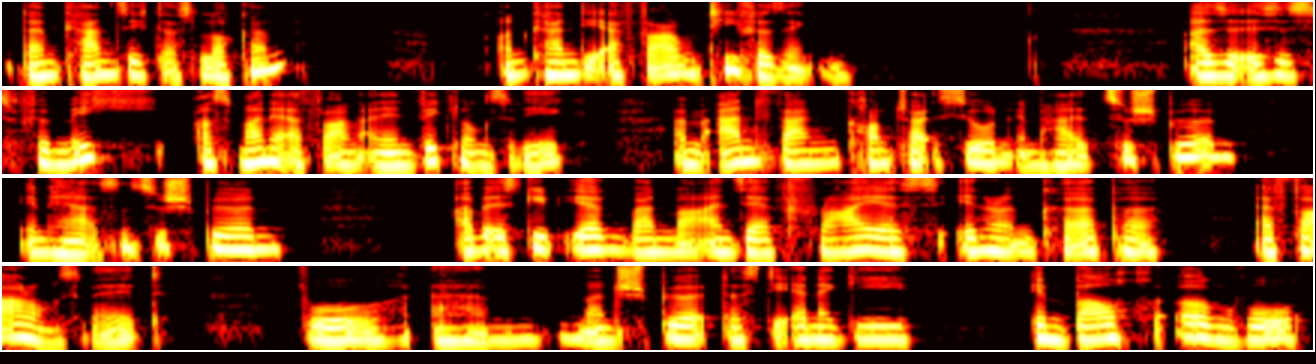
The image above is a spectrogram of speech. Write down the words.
dann kann sich das lockern und kann die Erfahrung tiefer sinken. Also es ist für mich aus meiner Erfahrung ein Entwicklungsweg, am Anfang Kontraktion im Hals zu spüren, im Herzen zu spüren, aber es gibt irgendwann mal ein sehr freies inneren Körper Erfahrungswelt, wo ähm, man spürt, dass die Energie im Bauch irgendwo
